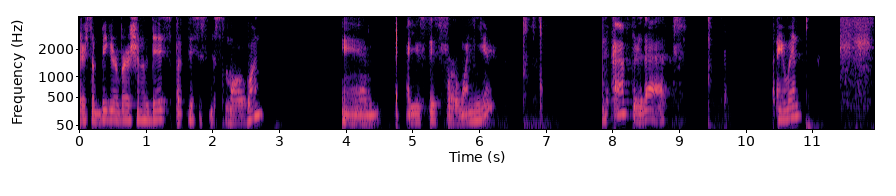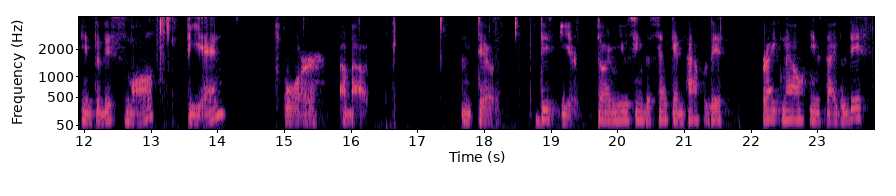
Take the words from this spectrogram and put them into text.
there's a bigger version of this, but this is the small one. And I used this for one year. And after that, I went into this small TN for about until this year. So I'm using the second half of this right now inside of this.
